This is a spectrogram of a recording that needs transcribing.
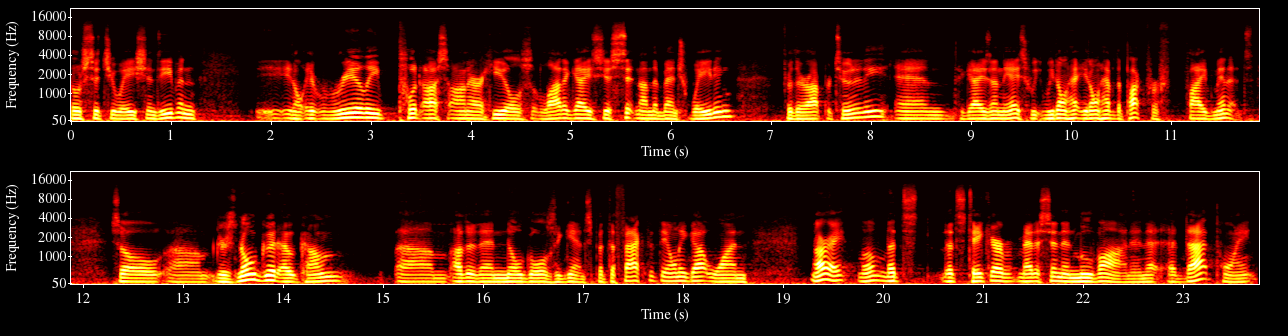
those situations. Even you know, it really put us on our heels. A lot of guys just sitting on the bench waiting for their opportunity, and the guys on the ice, we, we don't have you don't have the puck for five minutes. So um, there's no good outcome um, other than no goals against. But the fact that they only got one, all right, well let's let's take our medicine and move on. And at, at that point,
